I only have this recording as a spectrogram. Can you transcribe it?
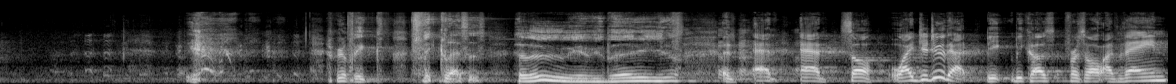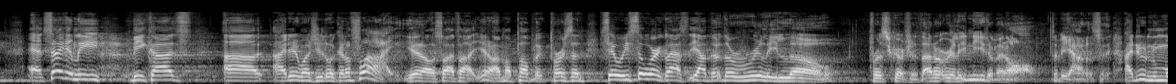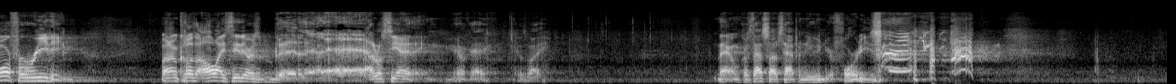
Real big, thick glasses. Hello, everybody. You know? and, and, and so, why'd you do that? Be, because, first of all, I'm vain. And secondly, because uh, I didn't want you to look at a fly. You know, so I thought, you know, I'm a public person. say, well, you still wear glasses? Yeah, they're, they're really low prescriptions. I don't really need them at all, to be honest with you. I do more for reading. When I'm close, all I see there is. I don't see anything. Okay, because why? Because that starts happening to you in your 40s.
